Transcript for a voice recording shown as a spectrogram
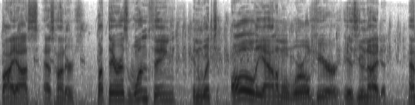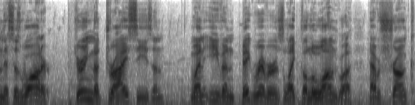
by us as hunters. But there is one thing in which all the animal world here is united, and this is water. During the dry season, when even big rivers like the Luangwa have shrunk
